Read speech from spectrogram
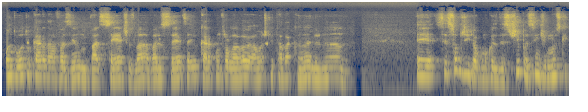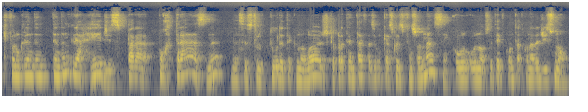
Enquanto o outro cara tava fazendo vários sets lá, vários sets, aí o cara controlava aonde que tava a câmera, né? É, você soube de alguma coisa desse tipo, assim, de música que foram criando, tentando criar redes para por trás, né, dessa estrutura tecnológica para tentar fazer com que as coisas funcionassem? Ou, ou, não? Você teve contato com nada disso? Não.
